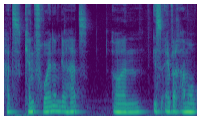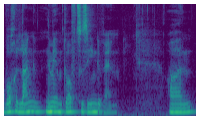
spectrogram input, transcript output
hat keine Freundin gehabt und ist einfach einmal wochenlang nicht mehr im Dorf zu sehen gewesen. Und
